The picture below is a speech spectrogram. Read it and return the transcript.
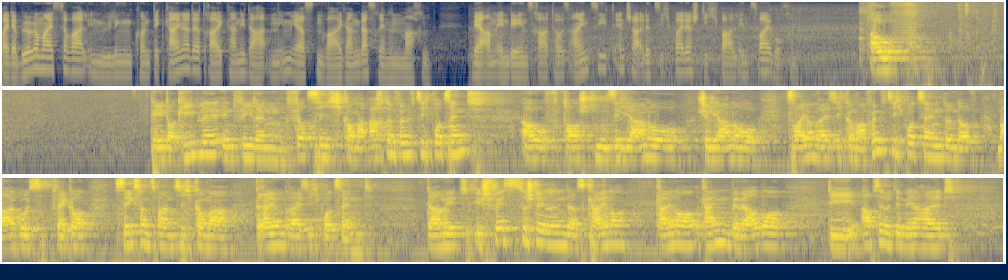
Bei der Bürgermeisterwahl in Mühlingen konnte keiner der drei Kandidaten im ersten Wahlgang das Rennen machen. Wer am Ende ins Rathaus einzieht, entscheidet sich bei der Stichwahl in zwei Wochen. Auf Peter Kieble entfielen 40,58 Prozent, auf Torsten Siliano, Siliano 32,50 Prozent und auf Markus Fecker 26,33 Prozent. Damit ist festzustellen, dass keiner, keiner, kein Bewerber die absolute Mehrheit,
